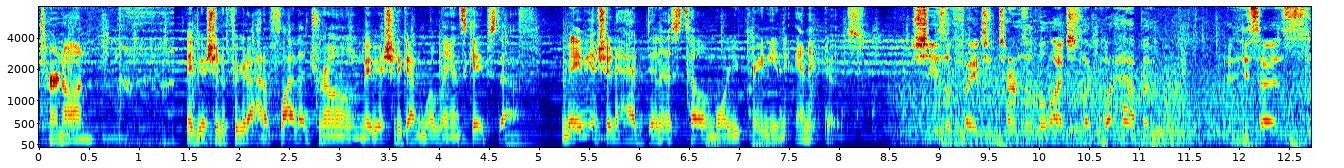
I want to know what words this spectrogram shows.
Turn on. Maybe I should have figured out how to fly that drone. Maybe I should have gotten more landscape stuff. Maybe I should have had Dennis tell more Ukrainian anecdotes. She's afraid. She turns on the light. She's like, "What happened?" And he says,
